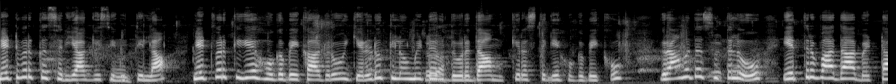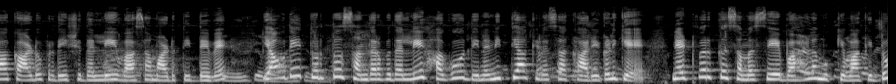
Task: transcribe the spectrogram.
ನೆಟ್ವರ್ಕ್ ಸರಿಯಾಗಿ ಸಿಗುತ್ತಿಲ್ಲ. ನೆಟ್ವರ್ಕ್ಗೆ ಹೋಗಬೇಕಾದರೂ ಎರಡು ಕಿಲೋಮೀಟರ್ ದೂರದ ಮುಖ್ಯ ರಸ್ತೆಗೆ ಹೋಗಬೇಕು. ಗ್ರಾಮದ ಸುತ್ತಲೂ ಎತ್ತರವಾದ ಬೆಟ್ಟ ಕಾಡು ಪ್ರದೇಶದಲ್ಲಿ ವಾಸ ಮಾಡುತ್ತಿದ್ದೇವೆ. ಯಾವುದೇ ತುರ್ತು ಸಂದರ್ಭದಲ್ಲಿ ಹಾಗೂ ದಿನನಿತ್ಯ ಕೆಲಸ ಕಾರ್ಯಗಳಿಗೆ ನೆಟ್ವರ್ಕ್ ಸಮಸ್ಯೆ ಬಹಳ ಮುಖ್ಯವಾಗಿದ್ದು,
